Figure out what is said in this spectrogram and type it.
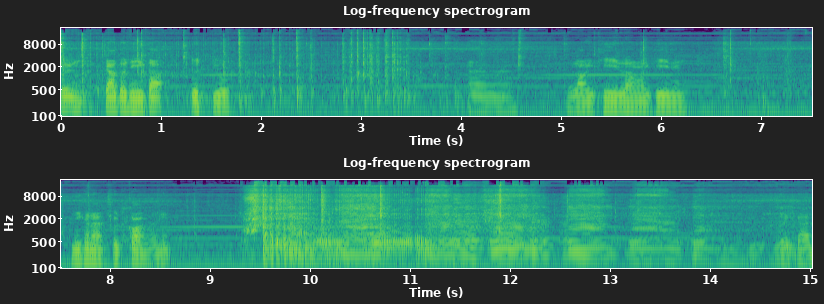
ซึ่งเจ้าตัวนี้ก็อึดอยู่เดี๋ยวลองอีกทีลองอีกทีนึง นี่ขนาดชุดก่อนแล้วเนี่ยเจอกัน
